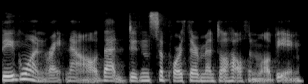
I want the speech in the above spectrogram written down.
big one right now that didn't support their mental health and well-being.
